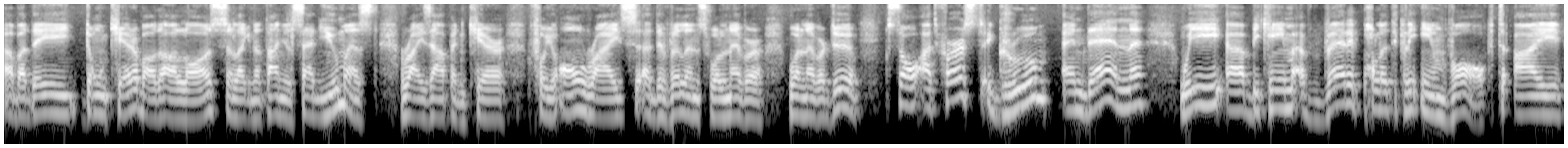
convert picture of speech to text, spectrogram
uh, but they don't care about our laws. So like Nathaniel said, you must rise up and care for your own rights. Uh, the villains will never will never do. So at first it grew, and then we uh, became very politically involved. I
